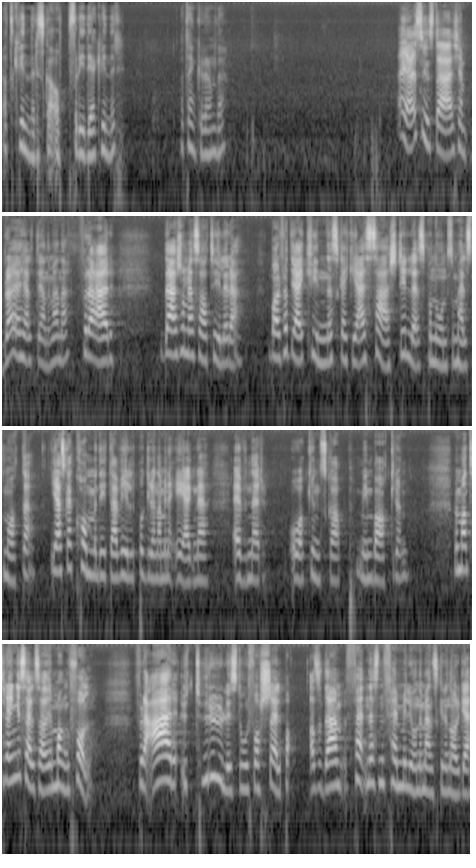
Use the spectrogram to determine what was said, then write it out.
at kvinner skal opp fordi de er kvinner. Hva tenker dere om det? Jeg syns det er kjempebra. Jeg er helt enig med henne. For det er, det er som jeg sa tidligere. Bare for at jeg er kvinne, skal ikke jeg særstilles på noen som helst måte. Jeg skal komme dit jeg vil pga. mine egne evner og kunnskap, min bakgrunn. Men man trenger selvsagt mangfold. For det er utrolig stor forskjell på Altså, det er fe nesten fem millioner mennesker i Norge,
